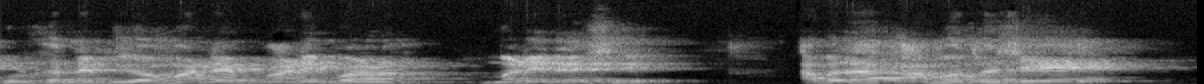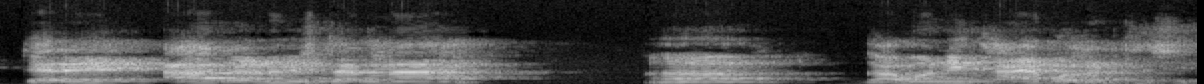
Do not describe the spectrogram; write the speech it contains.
ઘુડખરને પીવા માટે પાણી પણ મળી રહેશે. આ બધા કામો થશે ત્યારે આ રણ વિસ્તારના ગામોની કાયાપલટ થશે.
